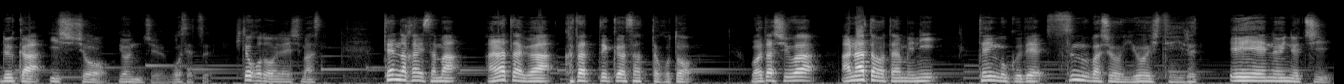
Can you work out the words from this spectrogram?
ルカ1章45節一言お願いします。天の神様、あなたが語ってくださったこと、私はあなたのために天国で住む場所を用意している。永遠の命、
